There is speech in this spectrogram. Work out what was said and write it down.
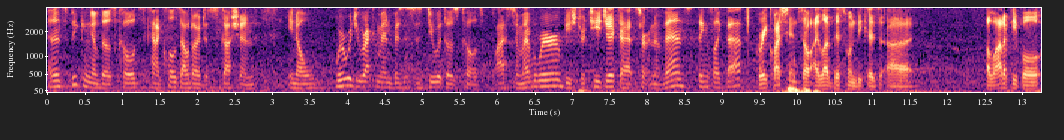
And then speaking of those codes, to kind of close out our discussion, you know, where would you recommend businesses do with those codes? Blast them everywhere, be strategic at certain events, things like that? Great question. So I love this one because uh, a lot of people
